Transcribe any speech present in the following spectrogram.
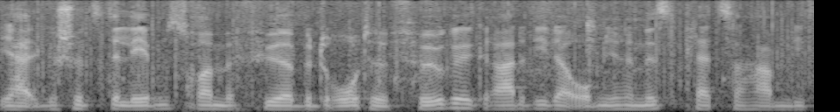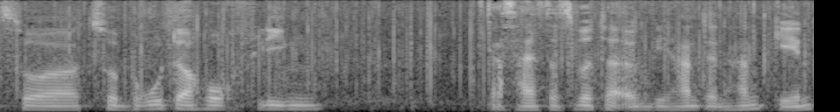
ja, geschützte Lebensräume für bedrohte Vögel, gerade die da oben ihre Nistplätze haben, die zur, zur Brut da hochfliegen. Das heißt, das wird da irgendwie Hand in Hand gehen.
